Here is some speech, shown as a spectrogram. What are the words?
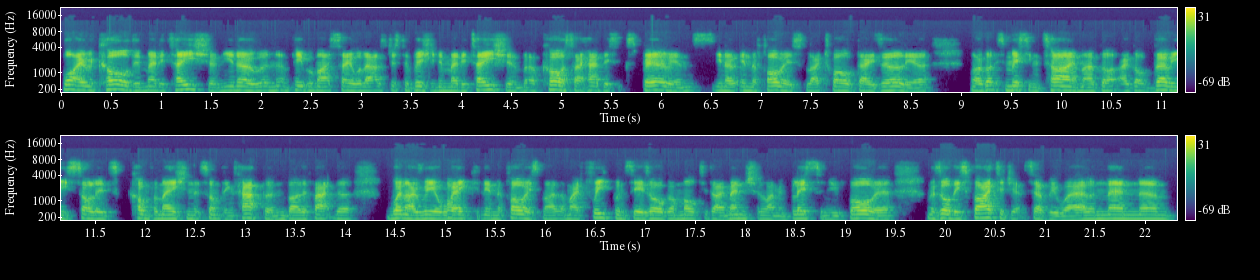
what I recalled in meditation, you know, and, and, people might say, well, that was just a vision in meditation. But of course, I had this experience, you know, in the forest like 12 days earlier. I've got this missing time. I've got I got very solid confirmation that something's happened by the fact that when I reawaken in the forest, my, my frequency has all gone multidimensional. I'm in bliss and euphoria. there's all these fighter jets everywhere. And then um,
